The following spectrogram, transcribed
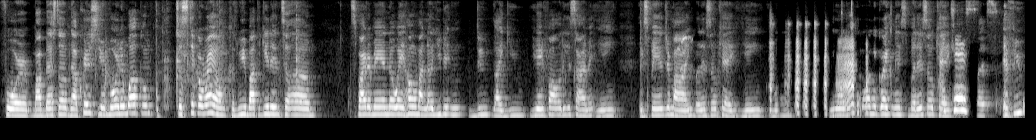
for my best of. Now, Chris, you're more than welcome to stick around because we're about to get into um Spider-Man No Way Home. I know you didn't do like you you ain't follow the assignment. You ain't expand your mind, but it's okay. You ain't you want to put on the greatness, but it's I okay. just But if you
